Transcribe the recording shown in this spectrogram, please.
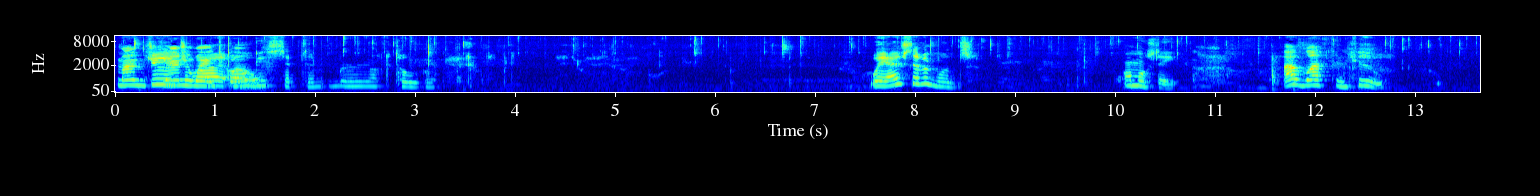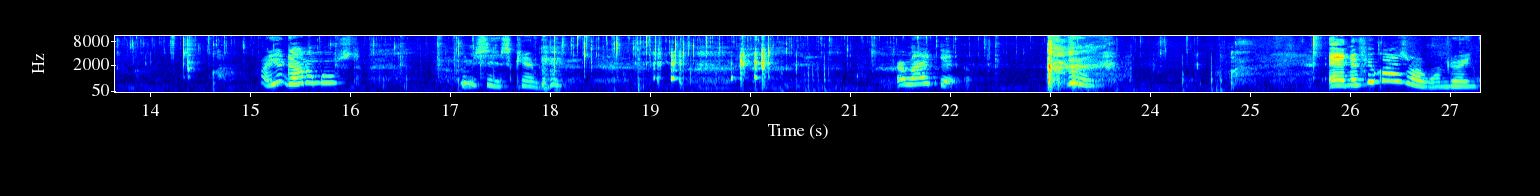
Mine's June, January July, 12. August, September, October. Wait, I have seven months. Almost eight. I have less than two. Are you done almost? Let me see this camera. I like it. and if you guys are wondering,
